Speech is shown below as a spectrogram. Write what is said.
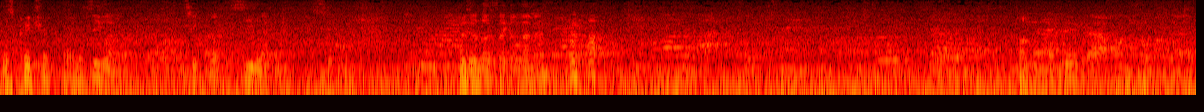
this creature? Is sea lemon. Sea- what? Sea lemon. Because it looks like a lemon. And I think that one's the one that.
